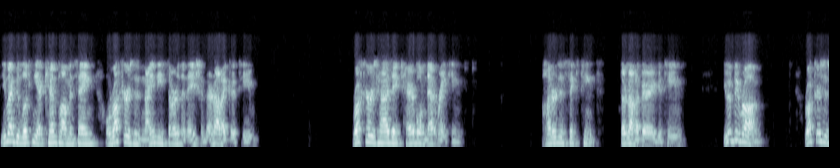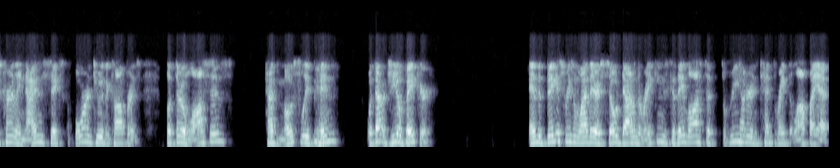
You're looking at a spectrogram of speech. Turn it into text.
you might be looking at KenPom and saying, well, Rutgers is 93rd in the nation. They're not a good team. Rutgers has a terrible net ranking, 116th. They're not a very good team. You would be wrong. Rutgers is currently 9 and 6, 4 and 2 in the conference, but their losses have mostly been without Geo Baker. And the biggest reason why they are so down in the rankings is because they lost to 310th ranked Lafayette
